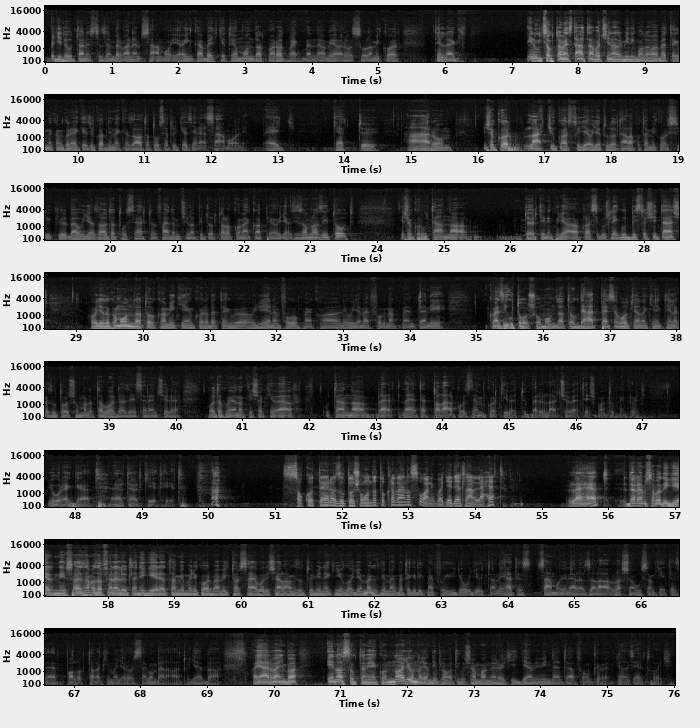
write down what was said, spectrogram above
egy idő után ezt az ember már nem számolja, inkább egy-két olyan mondat marad meg benne, ami arról szól, amikor tényleg én úgy szoktam ezt általában csinálni, hogy mindig mondom a betegnek, amikor elkezdjük adni neki az altatószert, hogy kezdjen el számolni. Egy, kettő, három, és akkor látjuk azt, ugye, hogy a tudatállapot, amikor szűkül be, ugye az altatószertől, fájdalomcsillapítottal, akkor megkapja ugye az izomlazítót, és akkor utána történik ugye a klasszikus légútbiztosítás, hogy azok a mondatok, amik ilyenkor a betegből, hogy ugye nem fogok meghalni, ugye meg fognak menteni, kvázi utolsó mondatok, de hát persze volt olyan, akinek tényleg az utolsó mondata volt, de azért szerencsére voltak olyanok is, akivel utána lehet, lehetett találkozni, amikor kivettük belőle a csövet, és mondtuk neki, hogy jó reggelt, eltelt két hét. Szokott erre az utolsó mondatokra válaszolni, vagy egyetlen lehet? Lehet, de nem szabad ígérni. Szóval ez nem az a felelőtlen ígéret, ami mondjuk Orbán Viktor szájából is elhangzott, hogy mindenki nyugodjon meg, aki megbetegedik, meg fogjuk gyógyítani. Hát ez számoljon el ezzel a lassan 22 ezer palottal, aki Magyarországon belehalt ugye ebbe a, a járványba. Én azt szoktam ilyenkor nagyon-nagyon diplomatikusan mondani, hogy higgyel, mi mindent el fogunk követni azért, hogy,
